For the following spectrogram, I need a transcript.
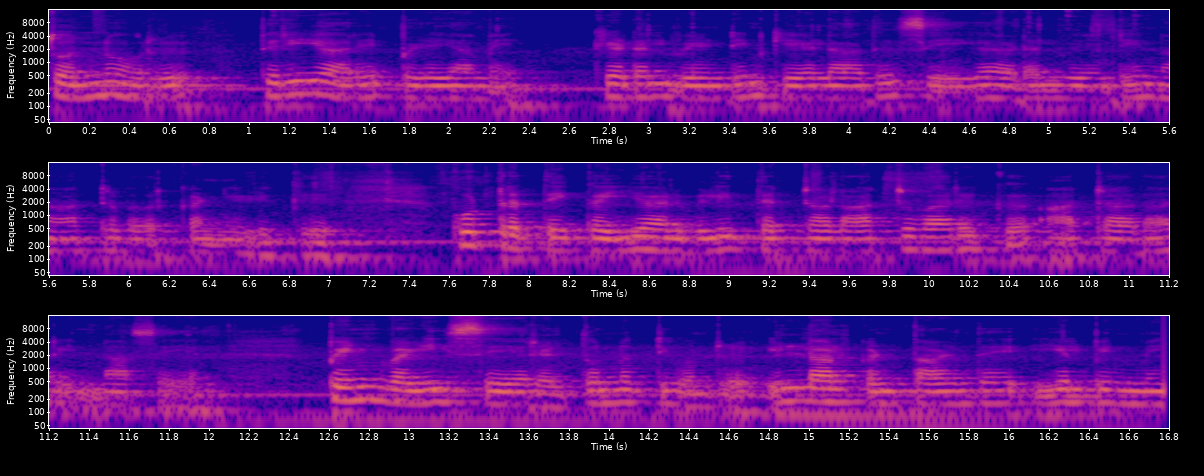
தொண்ணூறு பெரியாரை பிழையாமை. கெடல் வேண்டின் கேளாது செய்க அடல் வேண்டின் ஆற்றுபவர் கண் இழுக்கு. கூற்றத்தை கையால் விழித்தற்றால் ஆற்றுவாருக்கு ஆற்றாதார் இன்னா செயல் பெண் வழி சேரல். தொண்ணூற்றி ஒன்று. இல்லால் கண் தாழ்ந்த இயல்பின்மை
